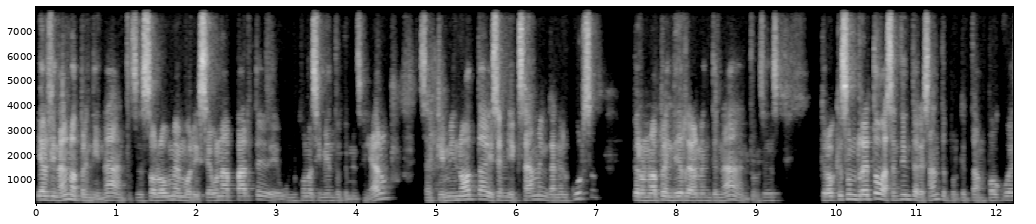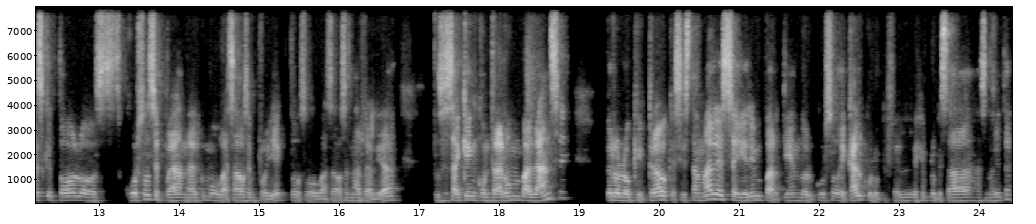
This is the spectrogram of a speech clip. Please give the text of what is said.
y al final no aprendí nada. Entonces solo memoricé una parte de un conocimiento que me enseñaron, saqué mi nota, hice mi examen, gané el curso, pero no aprendí realmente nada. Entonces creo que es un reto bastante interesante porque tampoco es que todos los cursos se puedan dar como basados en proyectos o basados en la realidad. Entonces hay que encontrar un balance, pero lo que creo que sí está mal es seguir impartiendo el curso de cálculo, que fue el ejemplo que estaba haciendo ahorita,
